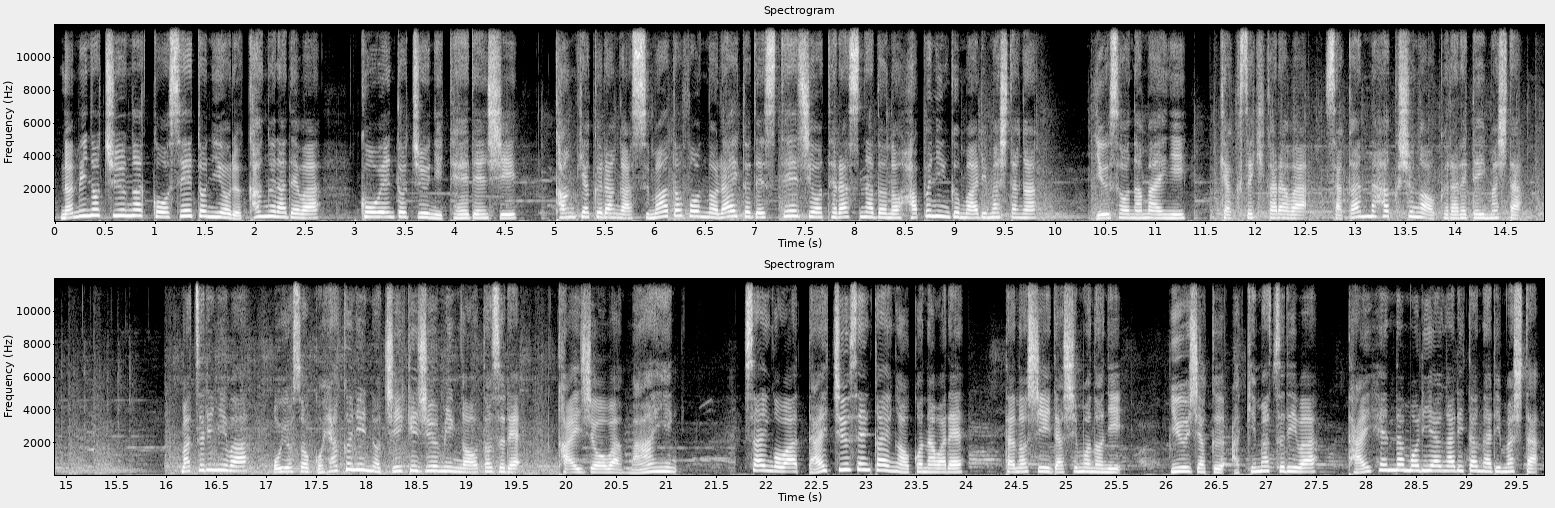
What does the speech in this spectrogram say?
波の中学校生徒による神楽では、公演途中に停電し、観客らがスマートフォンのライトでステージを照らすなどのハプニングもありましたが、勇壮な舞に客席からは盛んな拍手が送られていました。祭りにはおよそ500人の地域住民が訪れ、会場は満員。最後は大抽選会が行われ、楽しい出し物に、遊弱秋祭りは大変な盛り上がりとなりました。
